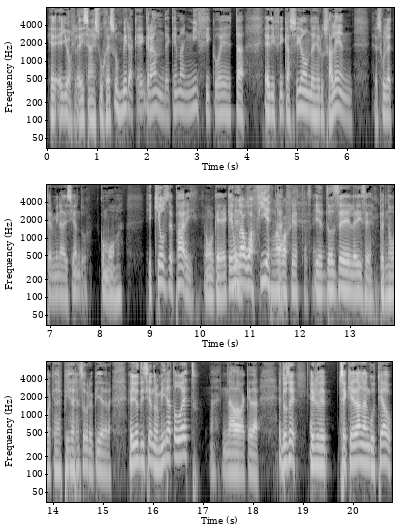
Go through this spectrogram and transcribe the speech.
eh, ellos le dicen a Jesús, Jesús, mira qué grande, qué magnífico es esta edificación de Jerusalén. Jesús les termina diciendo, como, he kills the party, como que, que es un Sí, agua fiesta. Un agua fiesta, sí. Y entonces le dice, pues no va a quedar piedra sobre piedra. Ellos diciendo, mira todo esto, nada va a quedar. Entonces ellos se quedan angustiados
